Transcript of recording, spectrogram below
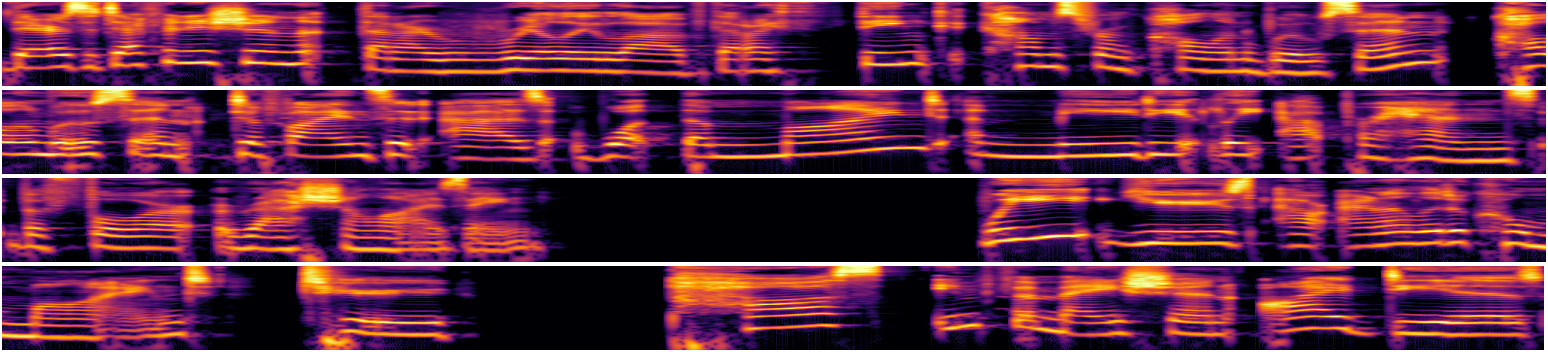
There's a definition that I really love that I think comes from Colin Wilson. Colin Wilson defines it as what the mind immediately apprehends before rationalizing. We use our analytical mind to pass information, ideas,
